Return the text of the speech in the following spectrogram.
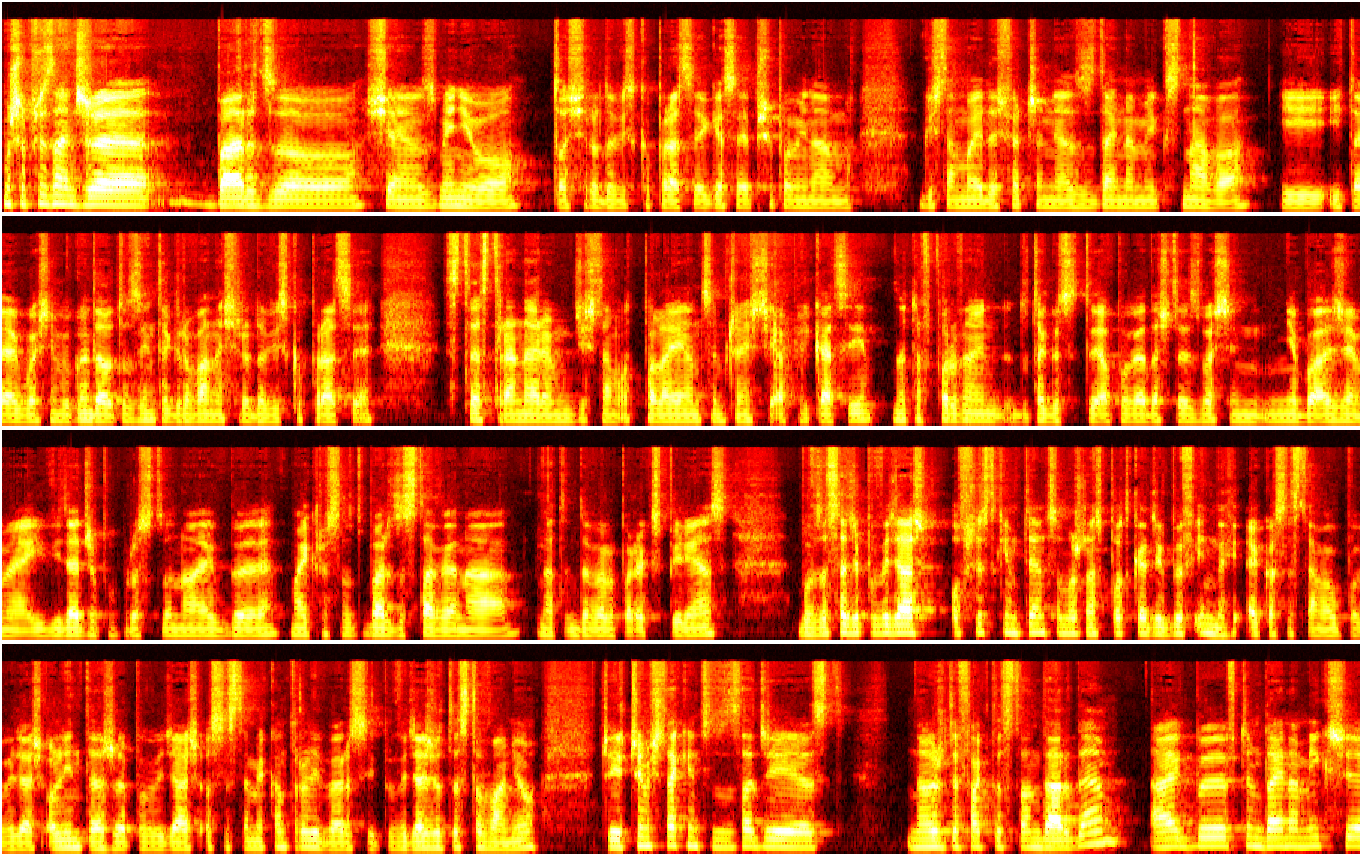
Muszę przyznać, że bardzo się zmieniło to środowisko pracy. Jak ja sobie przypominam gdzieś tam moje doświadczenia z Dynamics Nava i, i to, jak właśnie wyglądało to zintegrowane środowisko pracy z test runnerem gdzieś tam odpalającym części aplikacji, no to w porównaniu do tego, co ty opowiadasz, to jest właśnie niebo a ziemia i widać, że po prostu no jakby Microsoft bardzo stawia na, na ten developer experience bo w zasadzie powiedziałaś o wszystkim tym, co można spotkać jakby w innych ekosystemach. Powiedziałaś o linterze, powiedziałaś o systemie kontroli wersji, powiedziałaś o testowaniu, czyli czymś takim, co w zasadzie jest no już de facto standardem, a jakby w tym Dynamicsie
